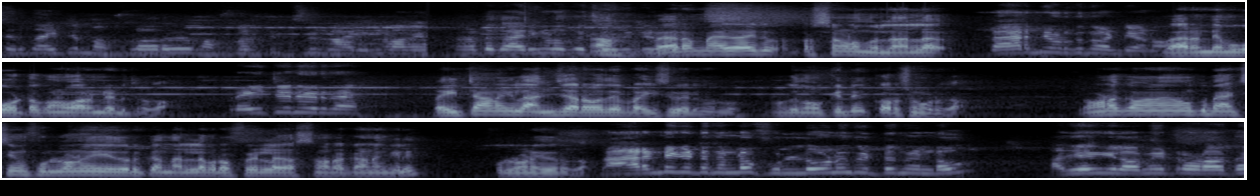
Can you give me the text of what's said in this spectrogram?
ചെറുതായിട്ട് മഫ്ലർ മഫ്ലർ ടിപ്സ് കാര്യങ്ങൾ അതേ- അങ്ങനത്തെ കാര്യങ്ങളൊക്കെ ആ ചെയ്തിട്ടുണ്ട്. വേറെ മേജറായിട്ട് പ്രശ്നങ്ങളൊന്നുമില്ല. നല്ല വാറണ്ടി കൊടുക്കുന്ന വണ്ടിയാണോ? വാറണ്ടി നമുക്ക് ഓട്ടോക്കോൺ വാറണ്ടി എടുത്തുകൊടുക്കാം റേറ്റ് വരുന്നത് റേറ്റ് ആണെങ്കിൽ അഞ്ച് അറുപതേ പ്രൈസ് വരുന്നുള്ളൂ. നമുക്ക് നോക്കിയിട്ട് കുറച്ചും കൊടുക്കാം. ലോണൊക്കെ വേണമെങ്കിൽ നമുക്ക് മാക്സിമം ഫുൾ ലോൺ ചെയ്ത് കൊടുക്കാം. നല്ല പ്രൊഫൈലുള്ള കസ്റ്റമറൊക്കെ ആണെങ്കിൽ ഫുൾ ലോൺ ചെയ്ത് കൊടുക്കാം. വാറണ്ടി കിട്ടുന്നുണ്ടോ. ഫുൾ ലോണും കിട്ടുന്നുണ്ടോ അധികം കിലോമീറ്റർ ഓടാത്ത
